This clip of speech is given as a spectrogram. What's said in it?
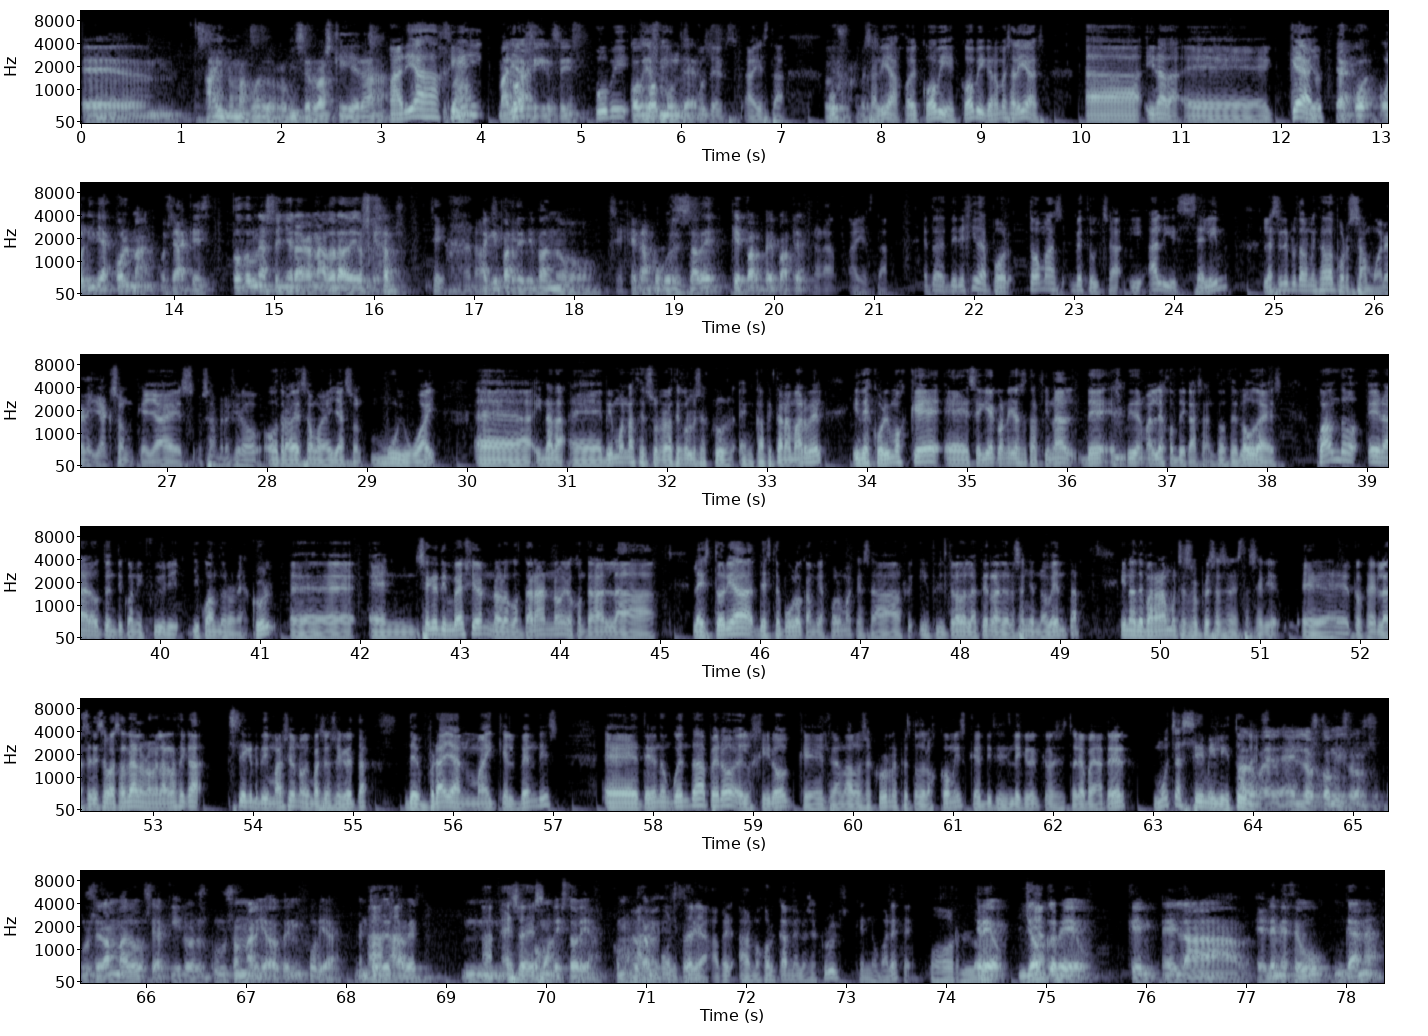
em, ay, no me acuerdo. Robin Serbaski era... María Bueno, Gil. María Kobe- Gil, sí. Kobe, Kobe Kobe Smulders. Ahí está. Uf, me Smulders, salía. Joder, Kobe, Kobe, que no me salías. Ah, y nada, eh, ¿qué hay? Olivia, Col- Olivia Colman, o sea que es toda una señora ganadora de Oscar Sí, no, no, aquí sí, participando, Sí, que tampoco se sabe qué parte va a hacer. Ahí está. Entonces, dirigida por Thomas Bezucha y Ali Selim, la serie protagonizada por Samuel L. Jackson, que ya es, o sea, me refiero otra vez a Samuel L. Jackson, muy guay. Eh, y nada, eh, vimos nacer su relación con los Skrulls en Capitana Marvel y descubrimos que eh, seguía con ellos hasta el final de Spider-Man lejos de casa. Entonces, la duda es, ¿cuándo era el auténtico Nick Fury y cuándo era un Skrull? Eh, en Secret Invasion nos lo contarán, ¿no? Y nos contarán la, la historia de este pueblo cambiaforma que se ha infiltrado en la Tierra de los años 90 y nos depararán muchas sorpresas en esta serie. Eh, entonces, la serie se basará en la novela gráfica Secret Invasion o Invasión Secreta de Brian Michael Bendis, eh, teniendo en cuenta, pero el giro que le han dado los Skrulls respecto de los cómics, que es difícil de creer que las historias vayan a tener muchas similitudes. Claro, en, los cómics los Skrulls eran malos y aquí los Skrulls son aliados de Nick Furia. Entonces, Ah, ah. a ver, mm, Ah, eso es. cómo la historia, el a, cambio de la historia. historia. a ver, a lo mejor cambian los Skrulls, que no parece. Por lo... Creo, yo Ya. creo que el, la- el MCU gana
